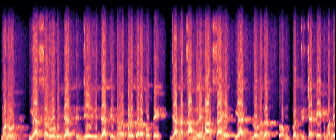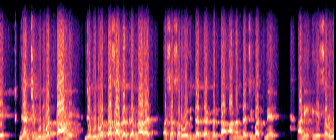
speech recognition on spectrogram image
म्हणून या सर्व विद्यार्थी जे विद्यार्थी धडपड करत होते ज्यांना चांगले मार्क्स आहेत या दोन हजार पंचवीसच्या टेटमध्ये ज्यांची गुणवत्ता आहे जे गुणवत्ता सादर करणार आहेत अशा सर्व विद्यार्थ्यांकरता आनंदाची बातमी आहे. आणि हे सर्व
